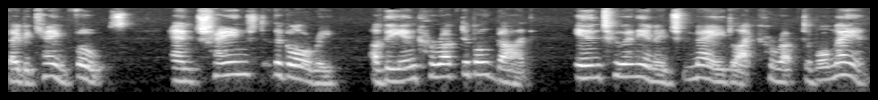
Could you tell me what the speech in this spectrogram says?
they became fools, and changed the glory of the incorruptible God into an image made like corruptible man,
